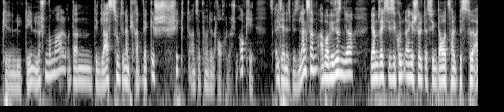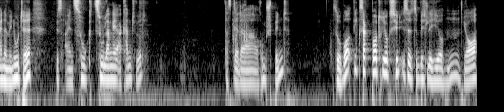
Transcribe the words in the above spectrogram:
Okay, den, den löschen wir mal. Und dann den Glaszug, den habe ich gerade weggeschickt. Also können wir den auch löschen. Okay. Das LTN ist ein bisschen langsam, aber wir wissen ja, wir haben 60 Sekunden eingestellt, deswegen dauert es halt bis zu einer Minute, bis ein Zug zu lange erkannt wird. Dass der da rumspinnt. So, wie gesagt, Bordtrioxid ist jetzt ein bisschen hier, hm, ja,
